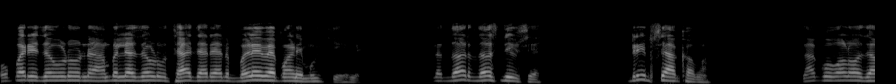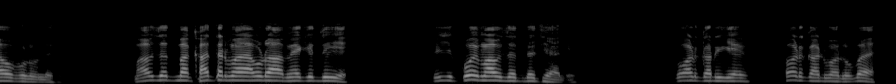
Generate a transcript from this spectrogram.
ઓપારી જવડું ને આંબલિયા જવડું થયા ત્યારે એને બળેવે પાણી મૂકીએ એટલે દર દસ દિવસે ડ્રીપ છે આખામાં. નાકું વાળવા જવું પડવું નથી. માવજતમાં ખાતરમાં આવડો મેં કીધું એ. બીજી કોઈ માવજત નથી આની. ગોળ કરીએ, ખડ કાઢવાનું બસ.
